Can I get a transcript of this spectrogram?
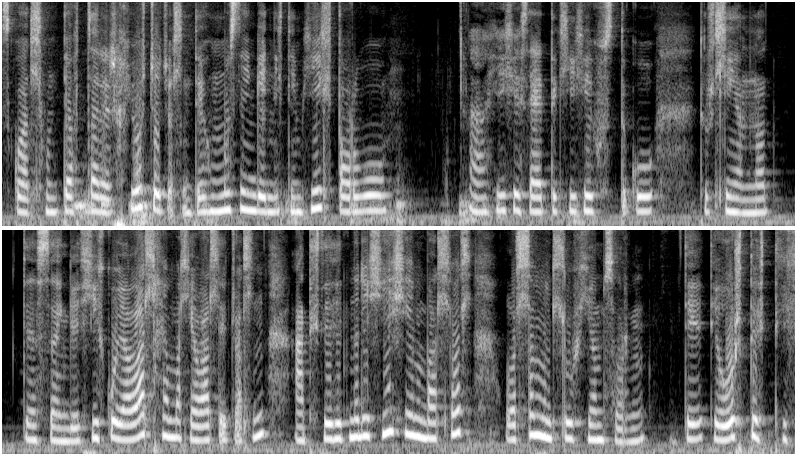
Эсвэл хүнтэй уцаар ярих юу ч үж болно те хүмүүсийн ингээд нэг тийм хийх дургу а хийхээс айдаг хийхийг хүсдэггүй төрлийн юмнууд Тэсээ ингээд хийхгүй яваалах юм бол яваал гэж болно. А тэгтээ тэд нарыг хийх юм бол улам илүү их юм сурна. Тэ тэгээ өөртөө итгэх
